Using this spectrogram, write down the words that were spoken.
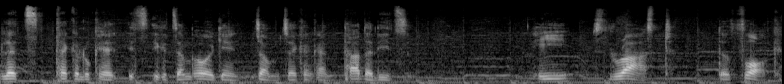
Let's take a look at its example again。让我们再看看它的例子。He thrust the fork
